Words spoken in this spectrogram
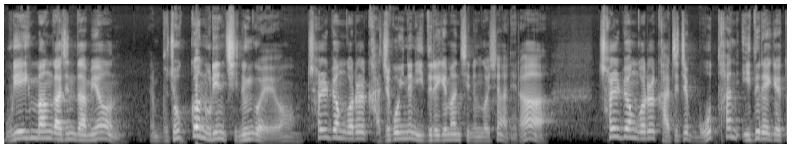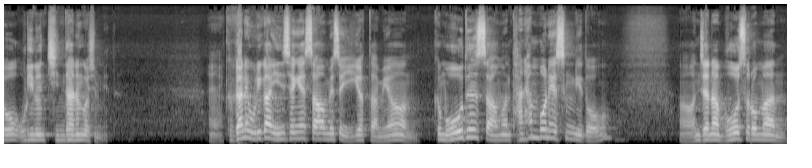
우리의 힘만 가진다면 무조건 우린 지는 거예요. 철병거를 가지고 있는 이들에게만 지는 것이 아니라 철병거를 가지지 못한 이들에게도 우리는 진다는 것입니다. 예, 그간에 우리가 인생의 싸움에서 이겼다면 그 모든 싸움은 단 한 번의 승리도 어, 언제나 무엇으로만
